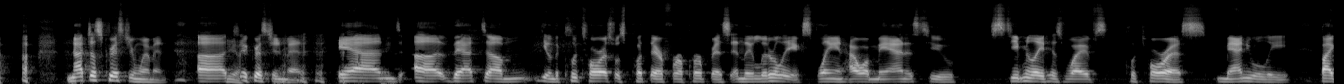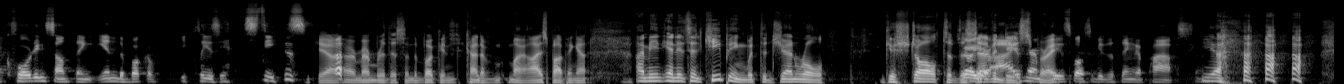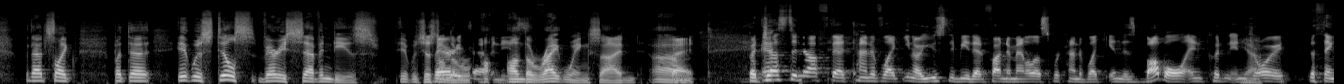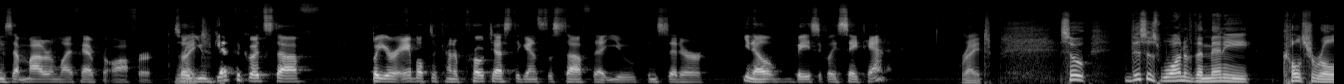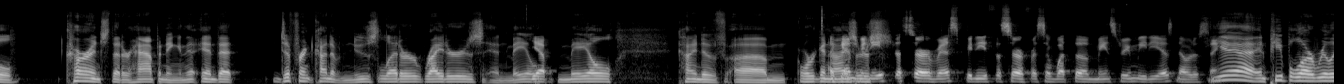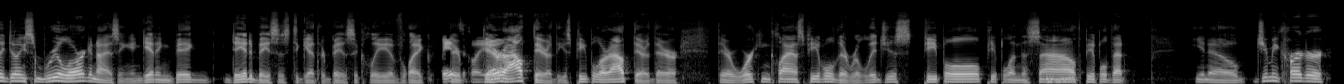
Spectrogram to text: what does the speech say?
not just Christian women, uh, yeah. Christian men, and uh, that um, you know the clitoris was put there for a purpose, and they literally explain how a man is to stimulate his wife's clitoris manually by quoting something in the book of Ecclesiastes. yeah, I remember this in the book and kind of my eyes popping out. I mean, and it's in keeping with the general gestalt of the oh, 70s, right? It's supposed to be the thing that pops. So. Yeah. That's like but the it was still very 70s. It was just very on the 70s. on the right wing side. Um, right but just and, enough that kind of like you know used to be that fundamentalists were kind of like in this bubble and couldn't enjoy yeah. the things that modern life have to offer so right. you get the good stuff but you're able to kind of protest against the stuff that you consider you know basically satanic right so this is one of the many cultural currents that are happening and, and that different kind of newsletter writers and mail yep. mail kind of um, organizers Again, beneath the surface, beneath the surface of what the mainstream media is noticing. Yeah, and people are really doing some real organizing and getting big databases together, basically of like basically, they're, they're out there. These people are out there. They're they're working class people. They're religious people. People in the mm-hmm. South. Mm-hmm. People that you know Jimmy Carter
